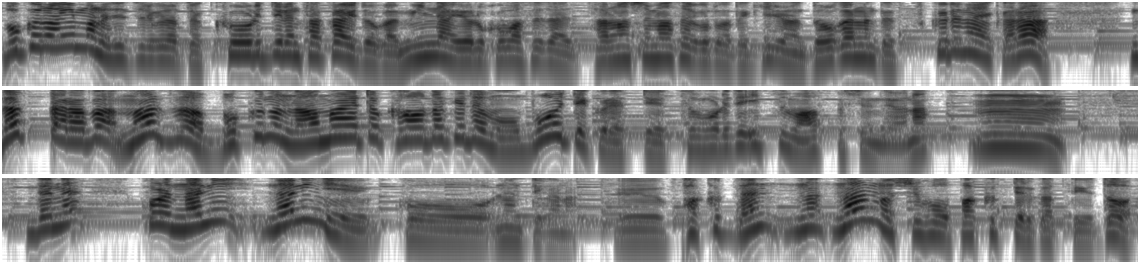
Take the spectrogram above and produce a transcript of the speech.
僕の今の実力だとクオリティの高い動画みんなを喜ばせたり楽しませることができるような動画なんて作れないから、だったらば、まずは僕の名前と顔だけでも覚えてくれっていうつもりでいつもアップしてんだよな。うん。でね、これ何、何に、こう、なんていうかな、えー、パク、な、な、何の手法をパクってるかっていうと、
